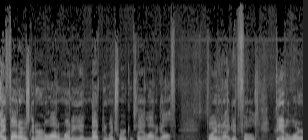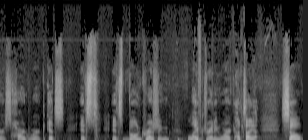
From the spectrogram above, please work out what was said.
I thought I was going to earn a lot of money and not do much work and play a lot of golf. Boy, did I get fooled. Being a lawyer is hard work. It's, it's, it's bone crushing, life draining work, I'll tell you. So,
